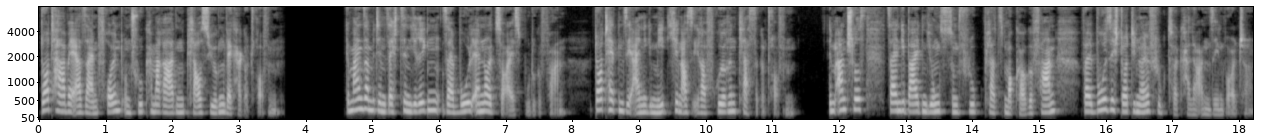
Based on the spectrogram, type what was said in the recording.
Dort habe er seinen Freund und Schulkameraden Klaus-Jürgen Wecker getroffen. Gemeinsam mit dem 16-Jährigen sei Bohl erneut zur Eisbude gefahren. Dort hätten sie einige Mädchen aus ihrer früheren Klasse getroffen. Im Anschluss seien die beiden Jungs zum Flugplatz Mockau gefahren, weil Bohl sich dort die neue Flugzeughalle ansehen wollte.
